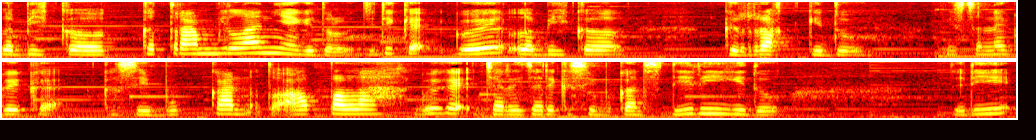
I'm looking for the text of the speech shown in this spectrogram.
lebih ke keterampilannya gitu loh. Jadi kayak gue lebih ke gerak gitu misalnya gue kayak kesibukan atau apalah gue kayak cari-cari kesibukan sendiri gitu. Jadi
